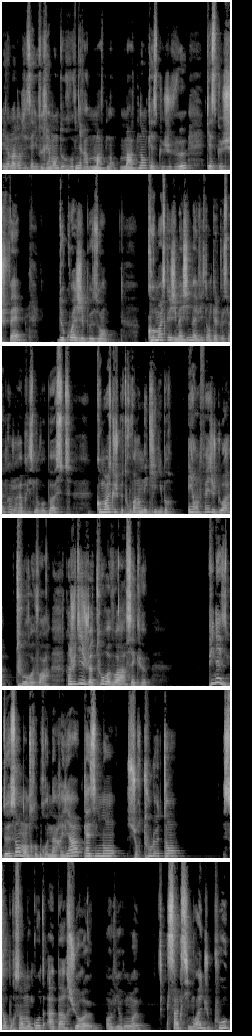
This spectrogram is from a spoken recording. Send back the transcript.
Et là maintenant, j'essaye vraiment de revenir à maintenant. Maintenant, qu'est-ce que je veux? Qu'est-ce que je fais? De quoi j'ai besoin? Comment est-ce que j'imagine ma vie dans quelques semaines quand j'aurai pris ce nouveau poste? Comment est-ce que je peux trouver un équilibre? Et en fait, je dois tout revoir. Quand je dis je dois tout revoir, c'est que Pinaise, deux ans d'entrepreneuriat, quasiment sur tout le temps, 100% mon compte, à part sur euh, environ 5-6 euh, mois. Du coup,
